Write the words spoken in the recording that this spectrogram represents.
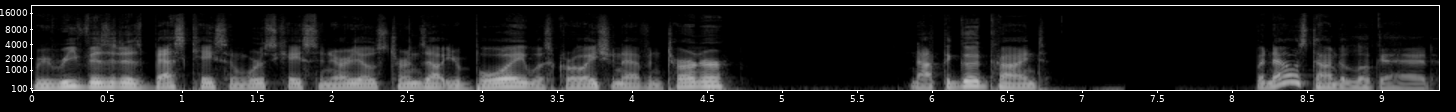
We revisited his best case and worst case scenarios. Turns out your boy was Croatian Evan Turner. Not the good kind. But now it's time to look ahead.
